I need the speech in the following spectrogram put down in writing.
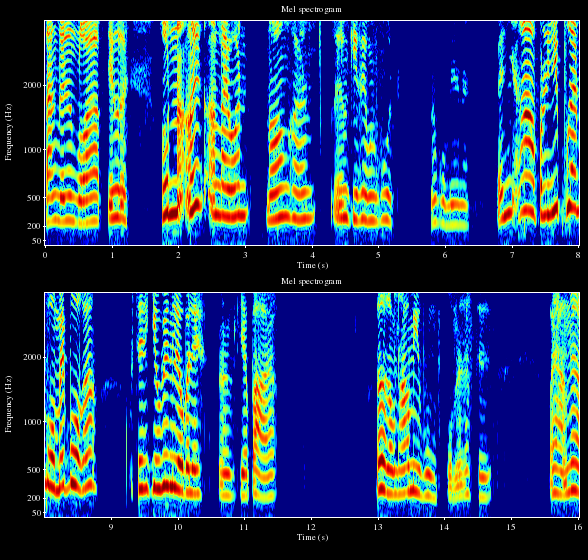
ตั้งเลยหนึ่งร้อยครับที่เคยคนน่ะเอ้ยอะไรวะน้องครับเอ้ยเมื่อกี้ใครมาพูด น้องผมเองนะเป็นอ้าวประเด็นนี้เพื่อนผมไม่บวกอะใช้สกิลวิ่งเร็วไปเลยเออเสียเปล่าแล้วเออรองเท้ามีผมผมน่าจะซื้อ ไปทางเนี่ย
